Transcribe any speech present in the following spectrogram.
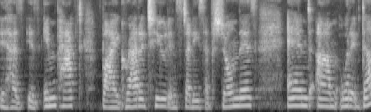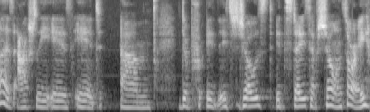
it has is impact by gratitude and studies have shown this. And um, what it does actually is it um, dep- it, it, shows it studies have shown sorry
